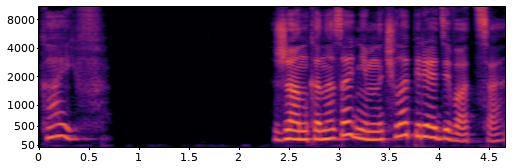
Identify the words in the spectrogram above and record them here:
Кайф. Жанка на заднем начала переодеваться.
